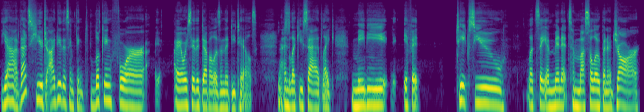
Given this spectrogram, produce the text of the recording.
Yeah, that's huge. I do the same thing. Looking for, I always say the devil is in the details. Yes. And like you said, like maybe if it takes you, let's say, a minute to muscle open a jar,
